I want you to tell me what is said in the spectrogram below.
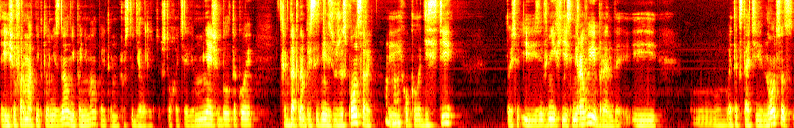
И еще формат никто не знал, не понимал, поэтому просто делали, что хотели. У меня еще был такой, когда к нам присоединились уже спонсоры – угу. их около 10, то есть и в них есть мировые бренды, и это, кстати, нонсенс,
